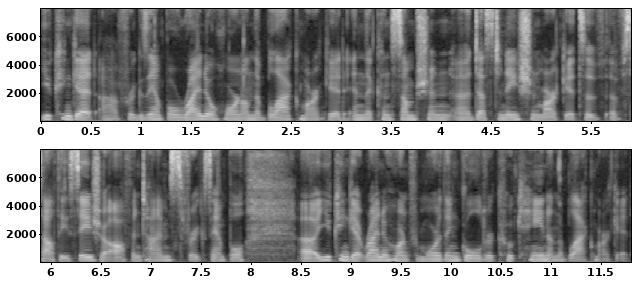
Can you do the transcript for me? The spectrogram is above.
You can get, uh, for example, rhino horn on the black market in the consumption uh, destination markets of, of Southeast Asia, oftentimes, for example. Uh, you can get rhino horn for more than gold or cocaine on the black market.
